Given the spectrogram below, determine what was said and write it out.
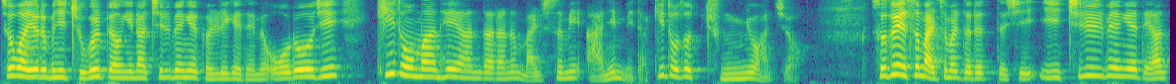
저와 여러분이 죽을 병이나 질병에 걸리게 되면 오로지 기도만 해야 한다라는 말씀이 아닙니다. 기도도 중요하죠. 서두에서 말씀을 드렸듯이 이 질병에 대한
